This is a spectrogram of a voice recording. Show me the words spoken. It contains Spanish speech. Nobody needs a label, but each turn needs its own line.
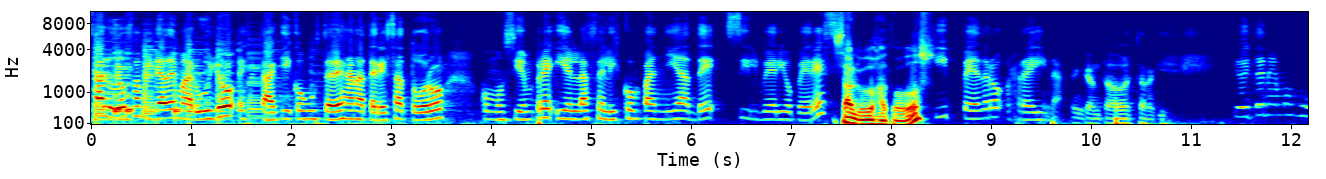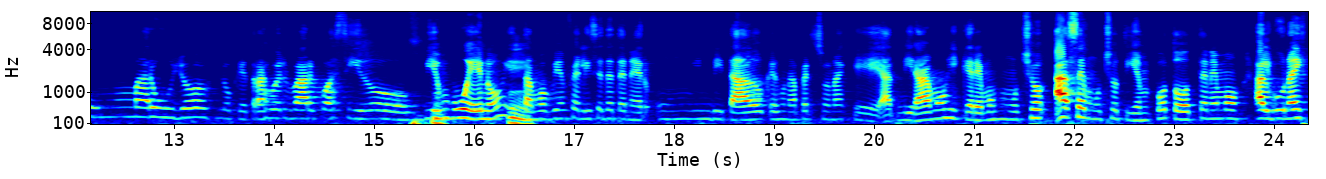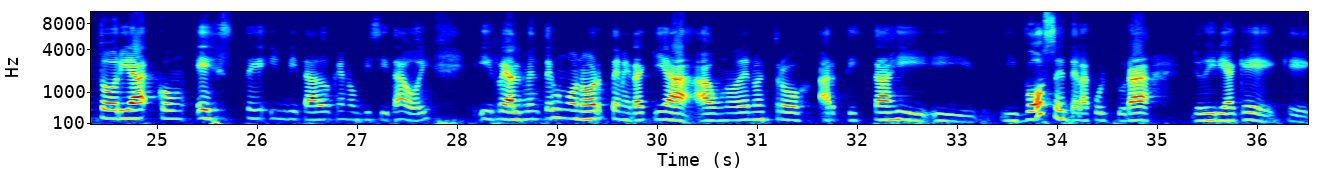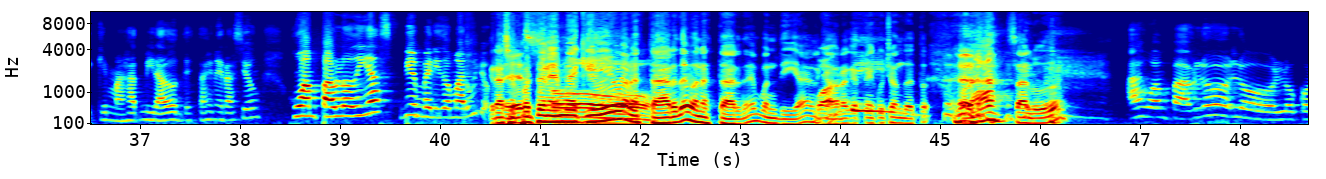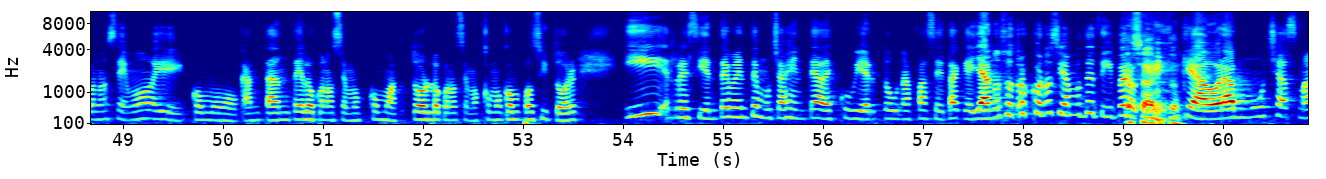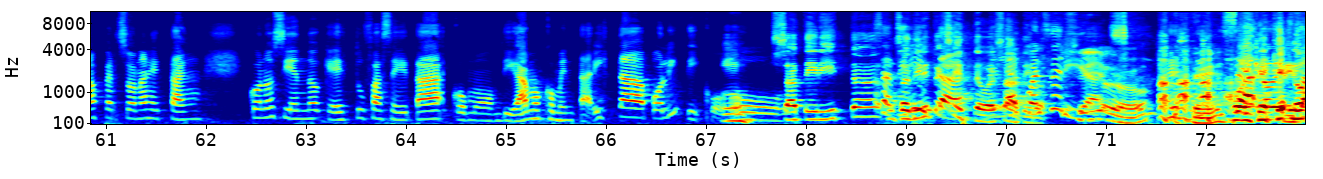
Saludos familia de Marullo, está aquí con ustedes Ana Teresa Toro, como siempre, y en la feliz compañía de Silverio Pérez.
Saludos a todos.
Y Pedro Reina.
Encantado de estar aquí.
Y hoy tenemos un marullo, lo que trajo el barco ha sido bien bueno y
Mm.
estamos bien felices de tener un invitado que es una persona que admiramos y queremos mucho hace mucho tiempo. Todos tenemos alguna historia con este invitado que nos visita hoy y realmente es un honor tener aquí a, a uno de nuestros artistas y, y- y voces de la cultura, yo diría que, que- que más admirados de esta generación. Juan Pablo Díaz, bienvenido a Marullo.
Gracias por tenerme aquí. Buenas tardes, buenas tardes, buen día. Ahora que esté escuchando esto. Hola, saludos.
A Juan Pablo lo, lo conocemos eh, como cantante, lo conocemos como actor, lo conocemos como compositor y recientemente mucha gente ha descubierto una faceta que ya nosotros conocíamos de ti, pero que, que ahora muchas más personas están conociendo, que es tu faceta como, digamos, comentarista político. o
satirista. ¿Un
satirista,
satirista existe o es sátiro?
¿Cuál sería?
Sí, yo creo.
O sea,
Porque es que no,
